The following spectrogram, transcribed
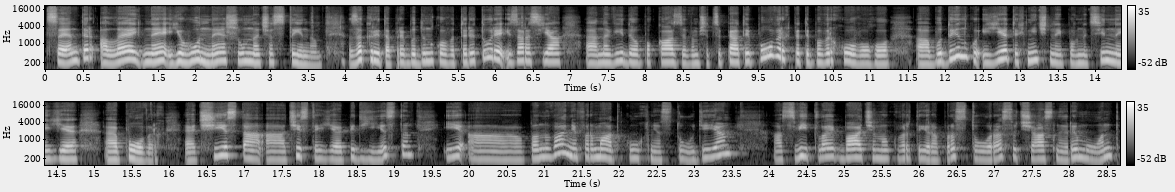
центр, але не, його не шумна частина. Закрита прибудинкова територія. І зараз я е, на відео показую вам, що це п'ятий поверх п'ятиповерхового е, будинку і є технічний повноцінний поверх. Чиста, чистий під'їзд і а, планування, формат кухня-студія. А, Світла, як бачимо, квартира простора, сучасний ремонт.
